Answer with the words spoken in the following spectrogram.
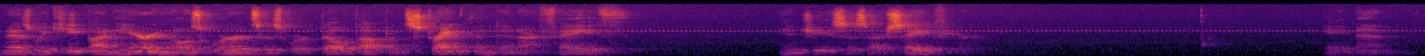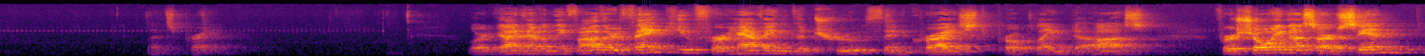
and as we keep on hearing those words, as we're built up and strengthened in our faith in Jesus our Savior. Amen. Let's pray. Lord God, Heavenly Father, thank you for having the truth in Christ proclaimed to us, for showing us our sin,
